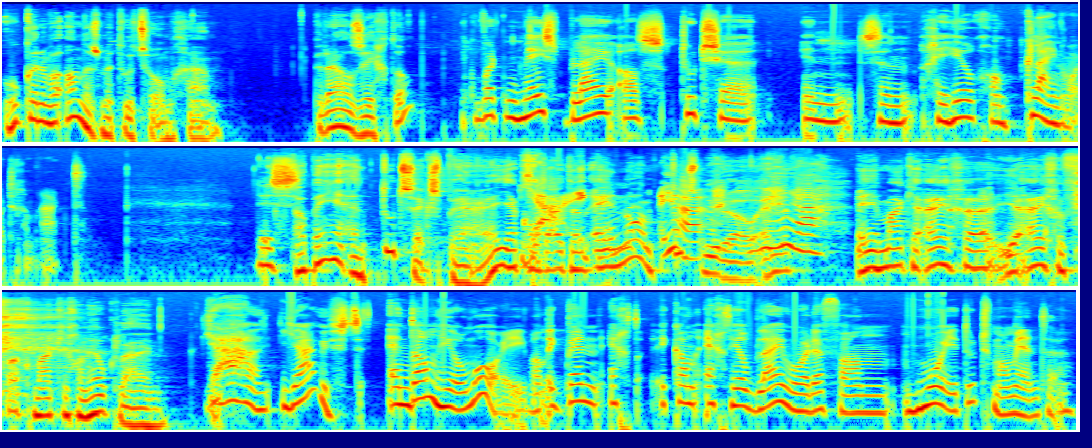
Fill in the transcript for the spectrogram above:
hoe kunnen we anders met toetsen omgaan? Heb je daar al zicht op? Ik word het meest blij als toetsen in zijn geheel gewoon klein wordt gemaakt. Dus, nou ben je een toetsexpert, hè? Jij komt uit een enorm toetsbureau. En, ja. en je maakt je eigen, je eigen vak maak je gewoon heel klein. Ja, juist. En dan heel mooi. Want ik ben echt, ik kan echt heel blij worden van mooie toetsmomenten.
